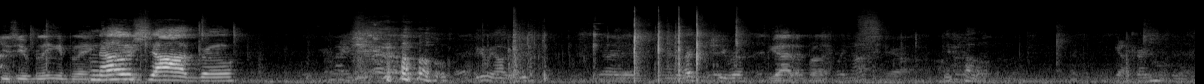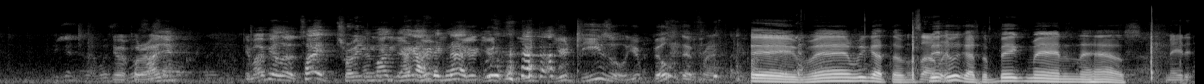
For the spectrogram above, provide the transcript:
Gives you bling and bling. No shot, bro. Give me all good. That's for you, bro. You got it, brother. Yo. You want to put it on you? It might be a little tight, Troy. You, might you're- I got a you're- big neck. You're, you're, you're, you're diesel. You're built different. Hey man, we got the What's up, bi- man? we got the big man in the house. Made it.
